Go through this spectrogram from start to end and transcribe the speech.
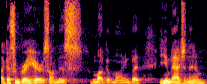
I got some gray hairs on this mug of mine, but can you imagine them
